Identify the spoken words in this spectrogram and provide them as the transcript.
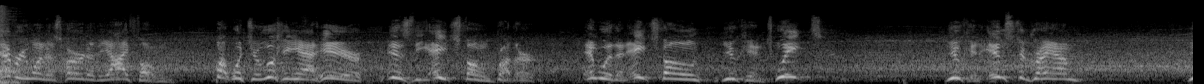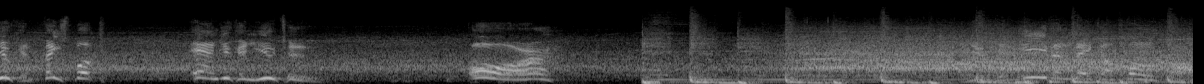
Everyone has heard of the iPhone, but what you're looking at here is the H phone, brother. And with an H phone, you can tweet, you can Instagram, you can Facebook, and you can YouTube. Or you can even make a phone call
